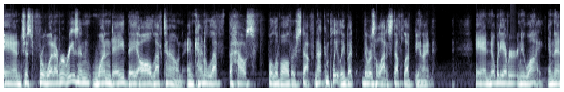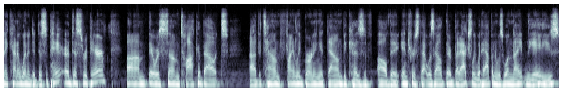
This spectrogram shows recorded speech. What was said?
And just for whatever reason, one day they all left town and kind of left the house full of all their stuff. Not completely, but there was a lot of stuff left behind. And nobody ever knew why. And then it kind of went into disrepair. Disrepair. Um, there was some talk about uh, the town finally burning it down because of all the interest that was out there. But actually, what happened was one night in the 80s,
